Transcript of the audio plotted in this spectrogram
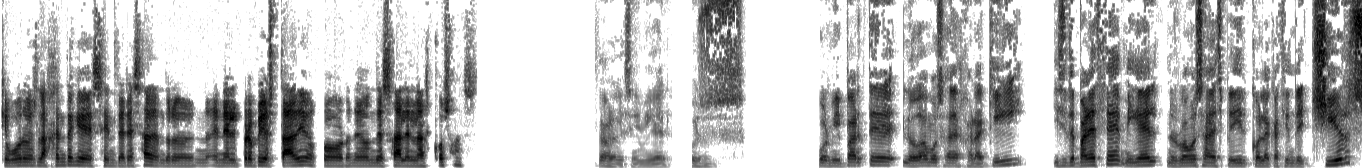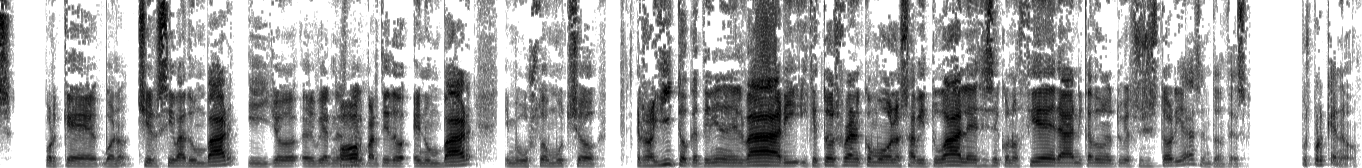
que bueno, es la gente que se interesa dentro, en el propio estadio por de dónde salen las cosas. Claro que sí, Miguel. Pues por mi parte lo vamos a dejar aquí. Y si te parece, Miguel, nos vamos a despedir con la canción de Cheers, porque, bueno, Cheers iba de un bar y yo el viernes Oh. vi el partido en un bar y me gustó mucho el rollito que tenían en el bar y, y que todos fueran como los habituales y se conocieran y cada uno tuviera sus historias. Entonces, pues ¿por qué no?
